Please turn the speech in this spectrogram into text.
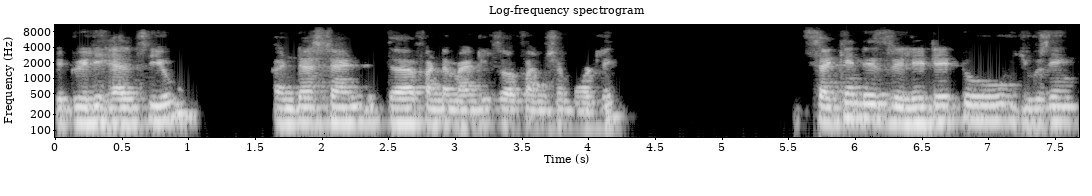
It really helps you understand the fundamentals of financial modeling. Second is related to using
